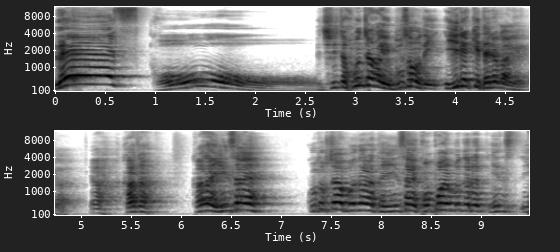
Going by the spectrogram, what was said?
let's go 진짜 혼자 가기 무서운데 이렇게 데려가야겠다. 야 가자. 가자 인사해 구독자분들한테 인사해 곰팡이분들한테 인, 인,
